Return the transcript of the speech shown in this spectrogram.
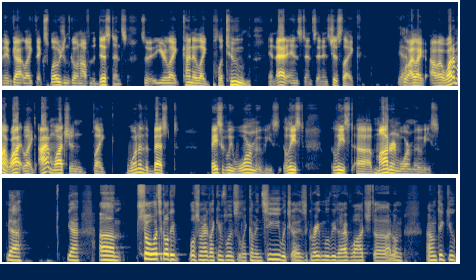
they've got like the explosions going off in the distance so you're like kind of like platoon in that instance and it's just like Yeah. well i like I, what am i watching like i'm watching like one of the best basically war movies at least at least uh modern war movies Yeah. Yeah. Um, so what's it called? They also had like influences like Come and See, which is a great movie that I've watched. Uh, I don't I don't think you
